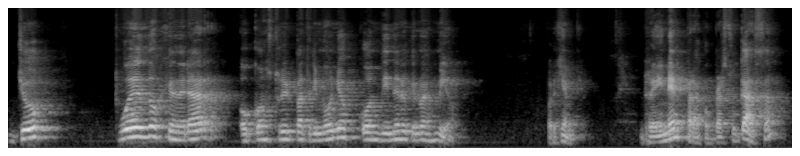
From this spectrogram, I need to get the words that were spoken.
yo puedo generar o construir patrimonio con dinero que no es mío. Por ejemplo, Reiner, para comprar su casa,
